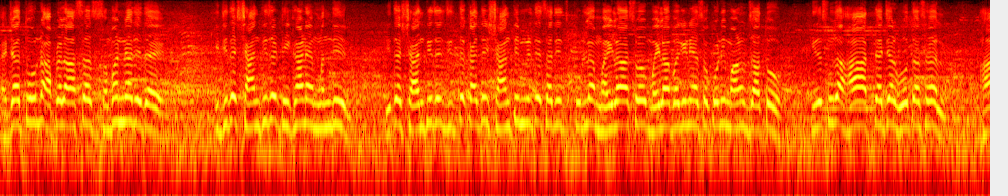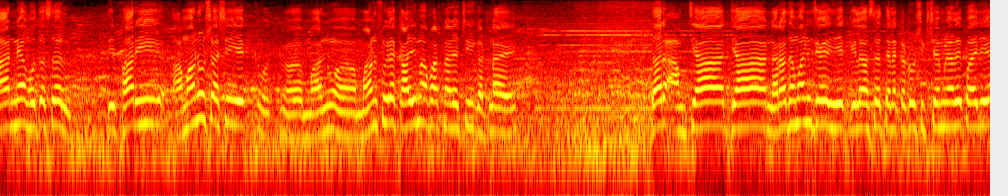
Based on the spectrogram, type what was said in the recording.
ह्याच्यातून आपल्याला असं समजण्यात येत आहे की जिथे शांतीचं ठिकाण आहे मंदिर जिथं शांतीचं जिथं काहीतरी शांती मिळते साठी कुठल्या महिला असो महिला भगिनी असो कोणी माणूस जातो तिथंसुद्धा हा अत्याचार होत असेल हा अन्याय होत असेल ती फार ही अमानुष अशी एक माणू अ, माणुसकीला काळीमा फासणाऱ्याची घटना आहे. तर आमच्या ज्या नराधमाने जे हे केलं असतं त्यांना कठोर शिक्षा मिळाली पाहिजे.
